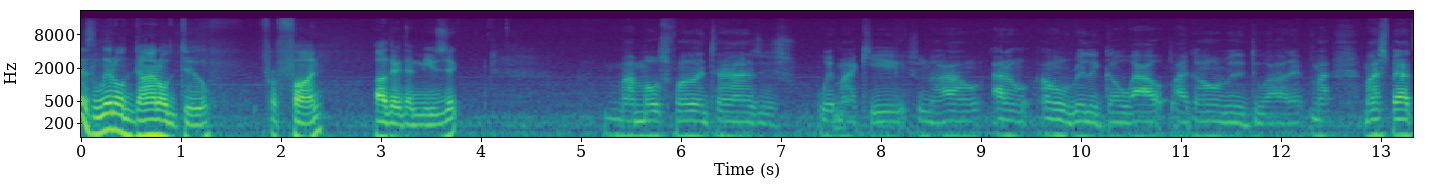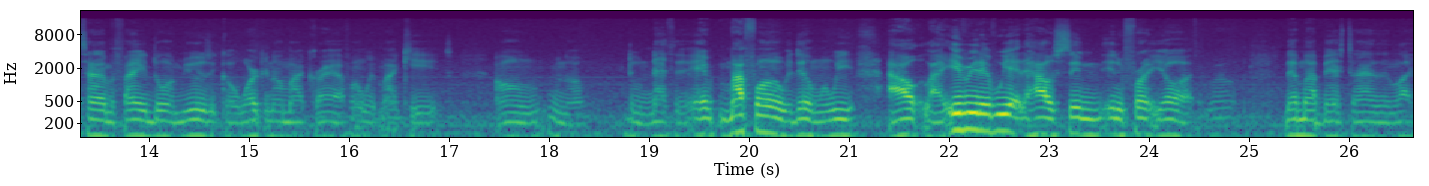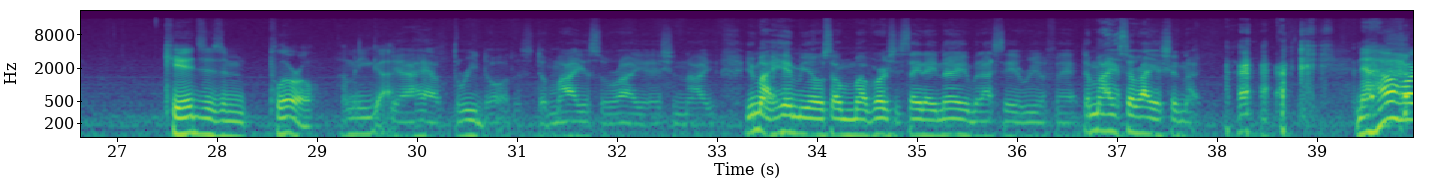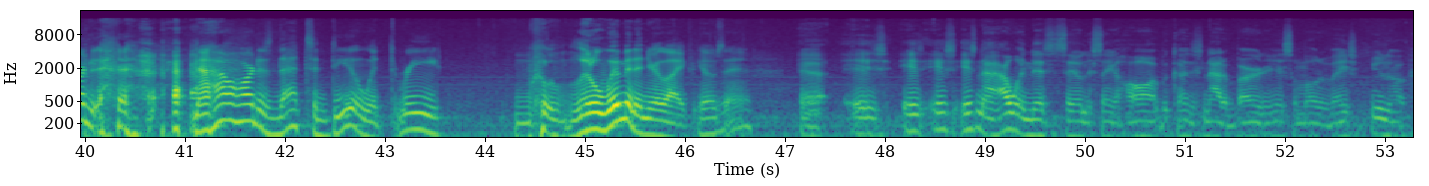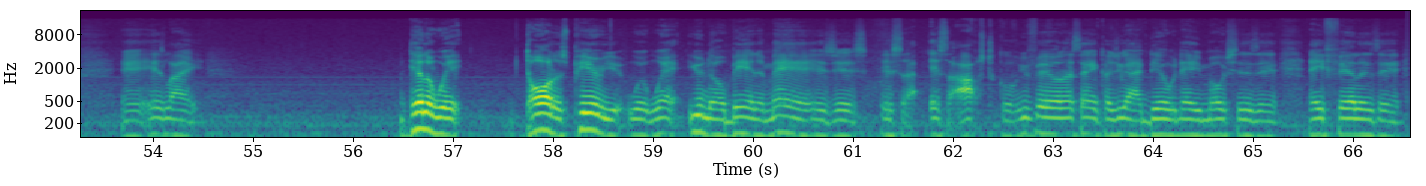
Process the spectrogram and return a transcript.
does Lil Donald do for fun, other than music? My most fun times is with my kids. You know, I don't, I don't, I don't really go out. Like I don't really do all that. My my spare time, if I ain't doing music or working on my craft, I'm with my kids. I don't, you know, do nothing. Every, my fun with them when we out, like even if we at the house sitting in the front yard, well, they're my best times in life. Kids is in plural. How many you got? Yeah, I have three daughters, Demaya, Soraya, and Shania. You might hear me on some of my verses say their name, but I say it real fast. Demaya, Soraya, Shania. now how hard now how hard is that to deal with three little women in your life? You know what I'm saying? Yeah, it's, it's, it's, it's not, I wouldn't necessarily say hard because it's not a burden, it's a motivation, you know. And it's like dealing with daughters period with what you know being a man is just it's a it's an obstacle. You feel what i'm saying? Because you got to deal with their emotions and their feelings and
